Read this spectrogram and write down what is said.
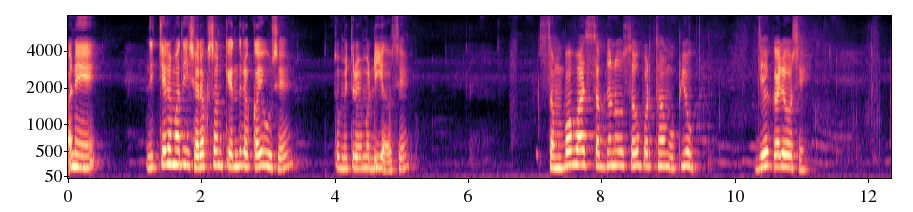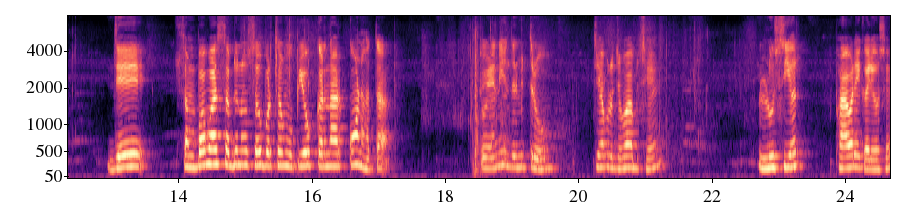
અને નીચેનામાંથી સંરક્ષણ કેન્દ્ર કયું છે? તો મિત્રો એમાં ડી આવશે. સંભવવાદ શબ્દનો સૌ પ્રથમ ઉપયોગ જે કર્યો છે, જે સંભવવાદ શબ્દનો સૌ પ્રથમ ઉપયોગ કરનાર કોણ હતા? તો એની અંદર મિત્રો જે આપણો જવાબ છે, લુસિયર ફાવરે કર્યો છે.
